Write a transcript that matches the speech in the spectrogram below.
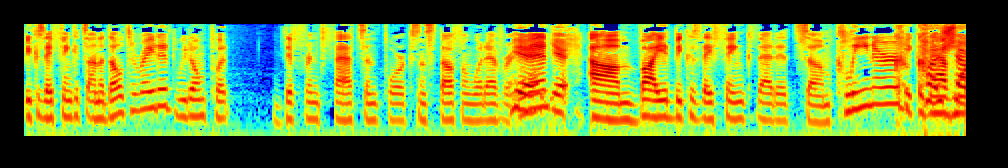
because they think it's unadulterated. We don't put different fats and porks and stuff and whatever Yeah, in it. yeah. Um, buy it because they think that it's um, cleaner, sure. because they have Kosher more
